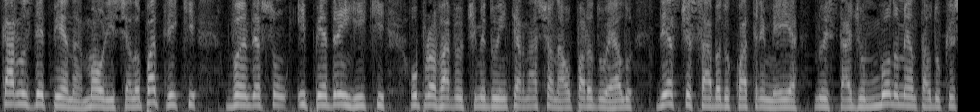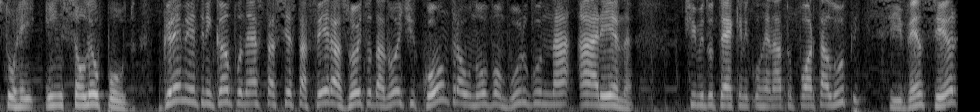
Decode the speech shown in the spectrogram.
Carlos De Pena, Maurício Elo Patrick, Wanderson e Pedro Henrique, o provável time do Internacional para o duelo deste sábado, 4 e meia, no estádio Monumental do Cristo Rei, em São Leopoldo. Grêmio entra em campo nesta sexta-feira, às 8 da noite, contra o Novo Hamburgo na Arena. Time do técnico Renato Portaluppi, se vencer,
